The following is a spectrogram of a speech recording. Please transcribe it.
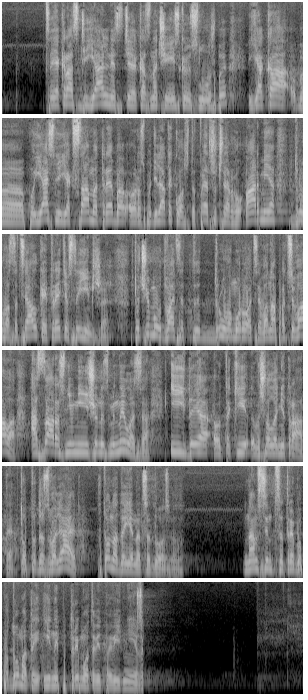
Це якраз діяльність е, казначейської служби, яка е, пояснює, як саме треба розподіляти кошти. В першу чергу армія, друга соціалка і третє все інше. То чому в 22-му році вона працювала, а зараз ні в ній нічого не змінилося, і йде такі шалені трати? Тобто дозволяють, хто надає на це дозвіл? нам всім це треба подумати і не підтримувати відповідні закони.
